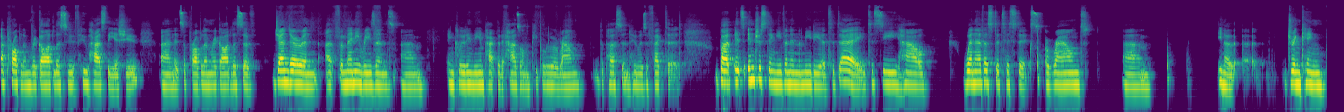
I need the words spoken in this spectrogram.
a problem regardless of who has the issue. And it's a problem regardless of gender and uh, for many reasons, um, including the impact that it has on the people who are around the person who is affected. But it's interesting, even in the media today, to see how whenever statistics around, um, you know, uh, drinking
